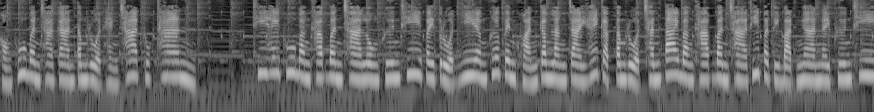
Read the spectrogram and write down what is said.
ของผู้บัญชาการตำรวจแห่งชาติทุกท่าน ที่ให้ผู้บังคับบัญชาลงพื้นที่ไปตรวจเยี่ยม เพื่อเป็นขวัญกำลังใจให้กับตำรวจชั้นใต้บังคับบัญชาที่ปฏิบัติงานในพื้นที่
